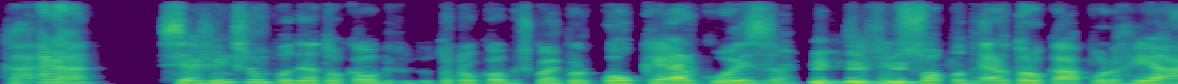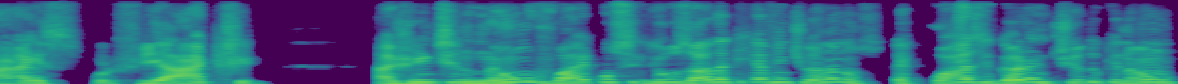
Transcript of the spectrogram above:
Cara, se a gente não puder tocar o, trocar o Bitcoin por qualquer coisa, se a gente só puder trocar por reais, por fiat, a gente não vai conseguir usar daqui a 20 anos. É quase garantido que não.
